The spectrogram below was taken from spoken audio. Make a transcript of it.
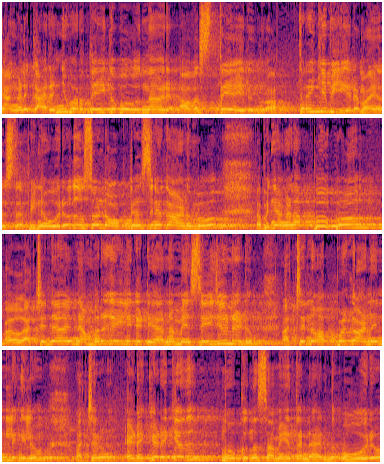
ഞങ്ങൾ കരഞ്ഞു പുറത്തേക്ക് പോകുന്ന ഒരു അവസ്ഥയായിരുന്നു. അത്രയ്ക്ക് ഭീകരമായ അവസ്ഥ. പിന്നെ ഓരോ ദിവസവും ഡോക്ടേഴ്സിനെ കാണുമ്പോൾ അപ്പോൾ ഞങ്ങൾ അപ്പോൾ അപ്പോൾ അച്ഛന്റെ നമ്പർ കയ്യിൽ കിട്ടി. കാരണം മെസ്സേജുകൾ ഇടും. അച്ഛൻ അപ്പോൾ കാണുന്നില്ലെങ്കിലും അച്ഛൻ ഇടയ്ക്കിടയ്ക്ക് അത് നോക്കുന്ന സമയത്തുണ്ടായിരുന്നു. ഓരോ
